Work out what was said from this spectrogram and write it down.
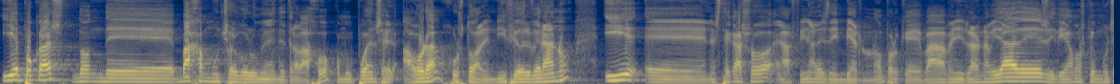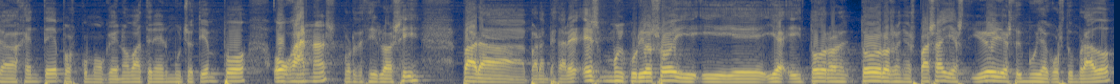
y épocas donde baja mucho el volumen de trabajo, como pueden ser ahora, justo al inicio del verano, y eh, en este caso a finales de invierno, ¿no? Porque va a venir las navidades y digamos que mucha gente pues como que no va a tener mucho tiempo o ganas, por decirlo así, para, empezar. Es muy curioso y, todos, los, todos los años pasa y yo ya estoy muy acostumbrado,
